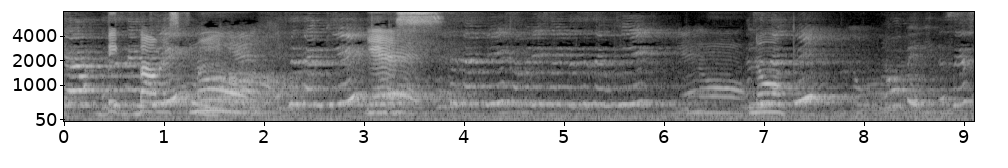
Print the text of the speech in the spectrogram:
here? Big bowl is full. This is empty? Yes. This is empty? Somebody say this is empty? No. This No. is empty? No, baby. This is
